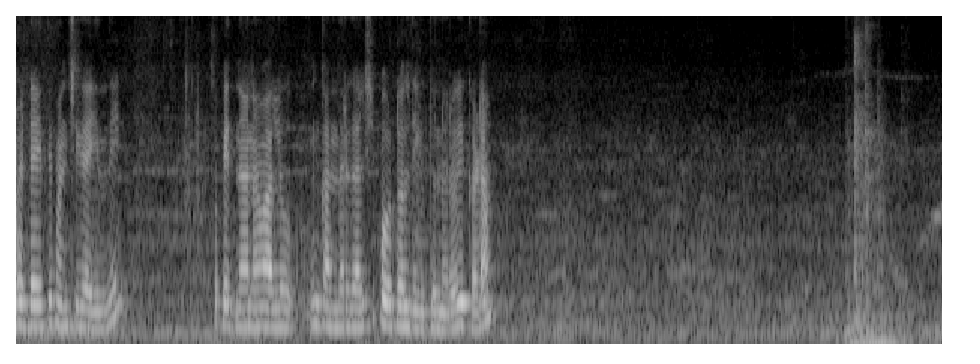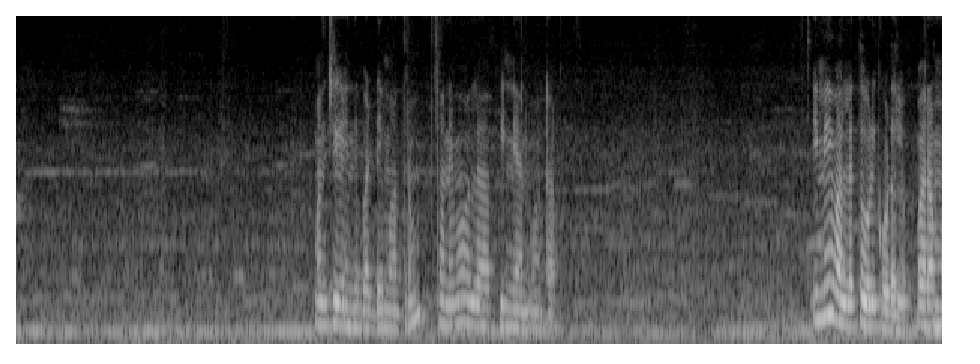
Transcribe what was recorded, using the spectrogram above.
బర్త్డే అయితే మంచిగా అయింది. ఇంకా పెద్దనాన్న వాళ్ళు ఇంకా అందరు కలిసి ఫోటోలు దిగుతున్నారు ఇక్కడ. మంచిగా అయింది బర్త్డే మాత్రం. తనేమో వాళ్ళ పిన్ని అనమాట ఈమె వాళ్ళ తోడికోడలు. వారమ్మ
